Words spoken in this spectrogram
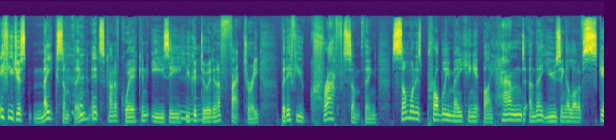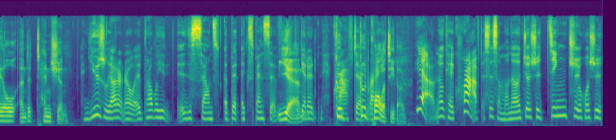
If you just make something, it's kind of quick and easy. You could do it in a factory. But if you craft something, someone is probably making it by hand and they're using a lot of skill and attention. And usually, I don't know. It probably it just sounds a bit expensive. Yeah, to get it Good, crafted. good right? quality though. Yeah, OK. Craft 是什么呢？就是精致或是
